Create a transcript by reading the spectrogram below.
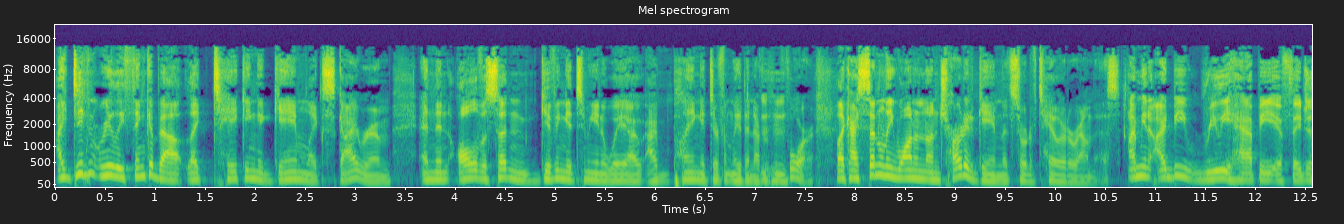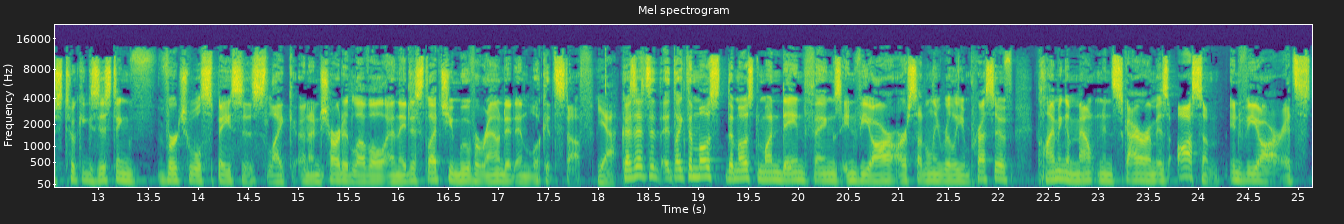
I didn't really think about like taking a game like Skyrim and then all of a sudden giving it to me in a way I, I'm playing it differently than ever before. Like I suddenly want an Uncharted game that's sort of tailored around this. I mean, I'd be really happy if they just took existing virtual spaces like an Uncharted level and they just let you move around it and look at stuff. Yeah. because that's it's like the most the most mundane things in VR are suddenly really impressive. Climbing a mountain in Skyrim is awesome in VR. It's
